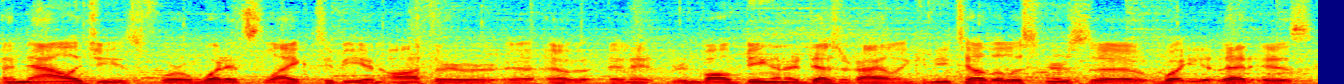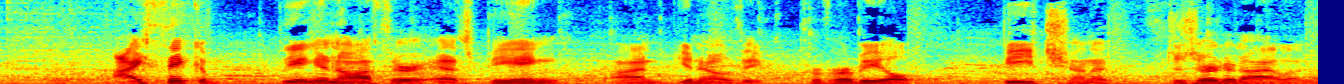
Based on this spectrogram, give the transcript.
analogies for what it's like to be an author, uh, and it involved being on a desert island. Can you tell the listeners uh, what that is? I think of being an author as being on, you know, the proverbial beach on a deserted island.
